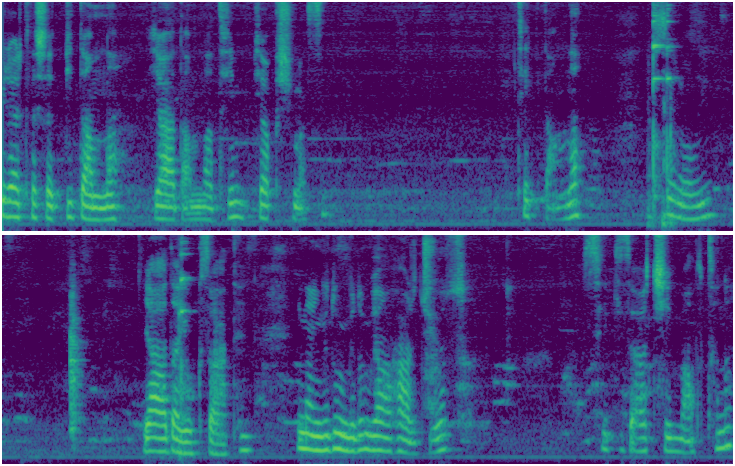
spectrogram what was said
Böyle arkadaşlar bir damla yağ damlatayım yapışmasın. Tek damla güzel oluyor. Yağ da yok zaten. Yine yudum yudum yağ harcıyoruz. 8'e açayım altını.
